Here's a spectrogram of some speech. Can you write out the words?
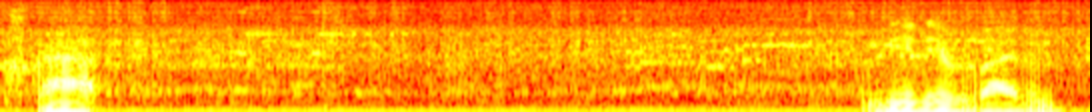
Crap. We need to revive him.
